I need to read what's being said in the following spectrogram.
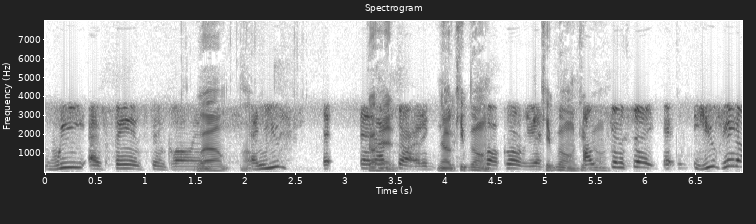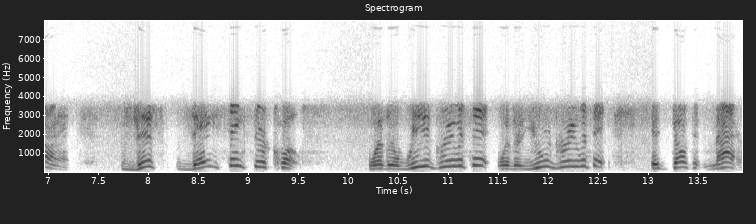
we as fans think all in. Well, and you and I'm sorry no, keep going. talk over you. Keep going. Keep I was going to say, you've hit on it. This, they think they're close. Whether we agree with it, whether you agree with it, it doesn't matter.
